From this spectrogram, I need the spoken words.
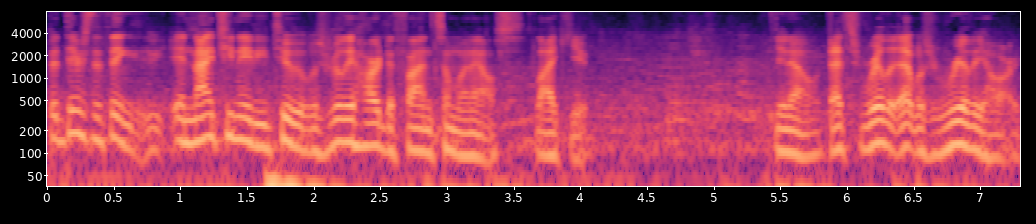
but there's the thing in 1982 it was really hard to find someone else like you. You know that's really that was really hard.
